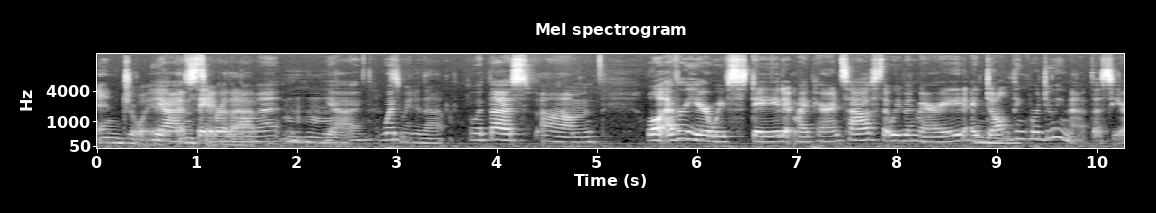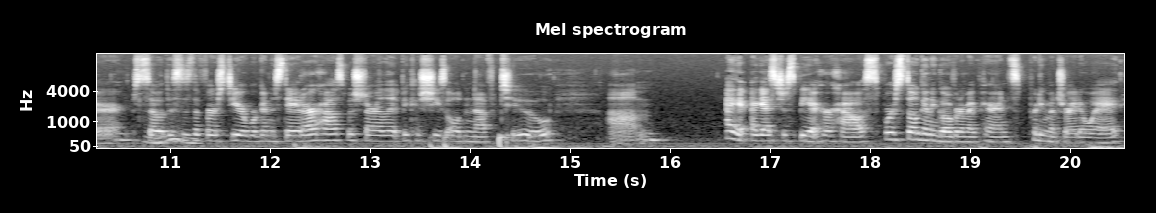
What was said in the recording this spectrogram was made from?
enjoy it Yeah, and savor the that. moment. Mm-hmm. Yeah. With so we do that. With us, um, well, every year we've stayed at my parents' house that we've been married. I Mm. don't think we're doing that this year. So this is the first year we're going to stay at our house with Charlotte because she's old enough to, um, I, I guess, just be at her house. We're still going to go over to my parents pretty much right away.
